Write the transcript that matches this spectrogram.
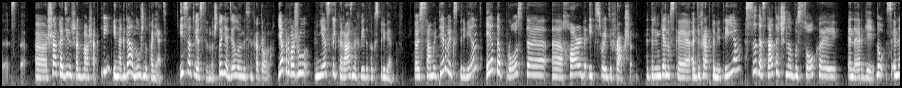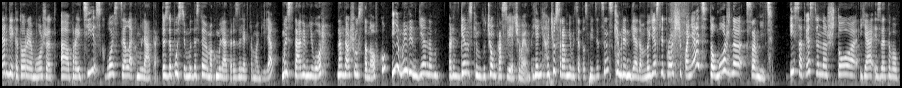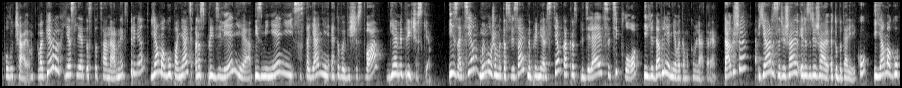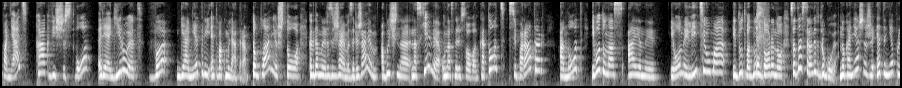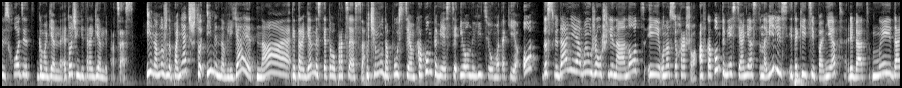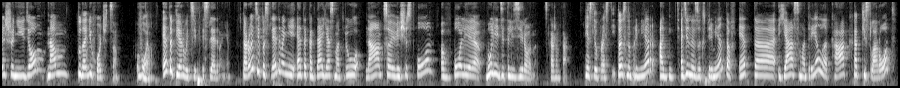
э, шаг 1, шаг 2, шаг 3, иногда нужно понять. И, соответственно, что я делаю на синхротронах? Я провожу несколько разных видов экспериментов. То есть самый первый эксперимент — это просто э, hard X-ray diffraction. Это рентгеновская дифрактометрия с достаточно высокой энергией, ну, с энергией, которая может а, пройти сквозь целый аккумулятор. То есть, допустим, мы достаем аккумулятор из электромобиля, мы ставим его на нашу установку, и мы рентгеном, рентгеновским лучом просвечиваем. Я не хочу сравнивать это с медицинским рентгеном, но если проще понять, то можно сравнить. И, соответственно, что я из этого получаю? Во-первых, если это стационарный эксперимент, я могу понять распределение изменений состояния этого вещества геометрически. И затем мы можем это связать, например, с тем, как распределяется тепло или давление в этом аккумуляторе. Также я разряжаю и разряжаю эту батарейку, и я могу понять, как вещество реагирует в геометрии этого аккумулятора. В том плане, что когда мы разряжаем и заряжаем, обычно на схеме у нас нарисован катод, сепаратор, анод, и вот у нас айоны ионы литиума идут в одну сторону, с одной стороны в другую. Но, конечно же, это не происходит гомогенно, это очень гетерогенный процесс. И нам нужно понять, что именно влияет на гетерогенность этого процесса. Почему, допустим, в каком-то месте ионы литиума такие, о, до свидания, мы уже ушли на анод, и у нас все хорошо. А в каком-то месте они остановились и такие типа, нет, ребят, мы дальше не идем, нам туда не хочется. Вот, да. это первый тип исследования. Второй тип исследований — это когда я смотрю на свое вещество в более, более детализированно, скажем так если упростить. То есть, например, один из экспериментов — это я смотрела, как, как кислород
